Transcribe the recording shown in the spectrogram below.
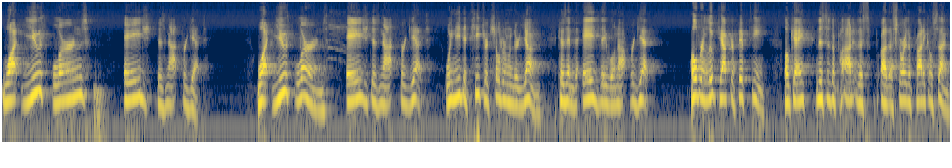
what youth learns age does not forget. What youth learns, age does not forget. We need to teach our children when they're young, because in the age they will not forget. Over in Luke chapter 15, okay, and this is the, this, uh, the story of the prodigal son.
